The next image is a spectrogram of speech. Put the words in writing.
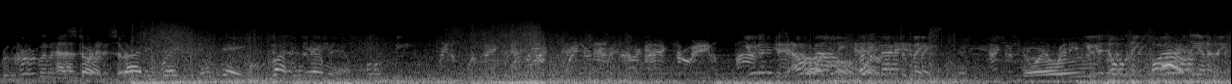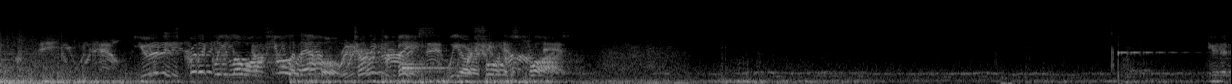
Recruitment has started, sir. Diving brake engaged. Dropping airmail. Full speed. Redeploy back to the Ranger down. Back through here. Unit is out of oh. ammo. Heading back to base. Unit opening fire on the enemy. You would hell. Unit is critically low on fuel and ammo. Returning to base. We are short of supplies. Unit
